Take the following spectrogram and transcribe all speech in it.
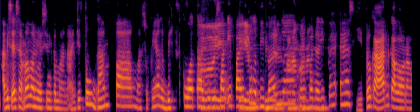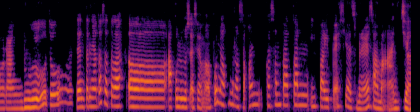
habis SMA manusin ke mana aja tuh gampang, masuknya lebih, kuota oh jurusan IPA iya itu lebih bener banyak orang-orang daripada IPS, gitu kan, kalau orang-orang dulu tuh. Dan ternyata setelah eh, aku lulus SMA pun aku merasakan kesempatan IPA IPS ya sebenarnya sama aja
